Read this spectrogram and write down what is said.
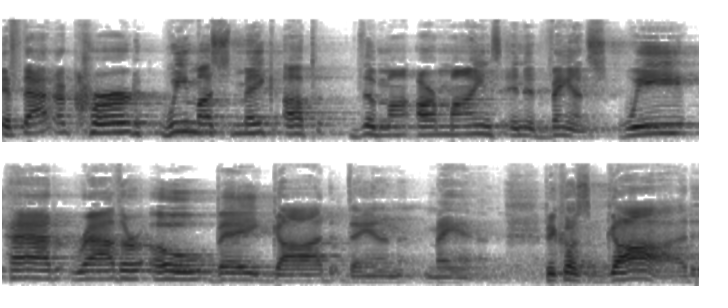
if that occurred, we must make up the, our minds in advance. We had rather obey God than man because God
